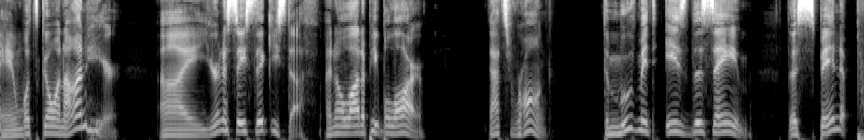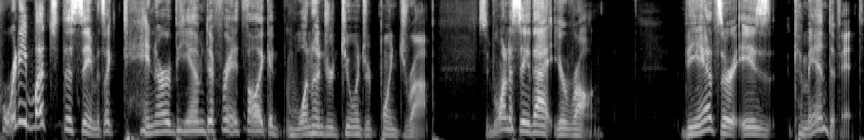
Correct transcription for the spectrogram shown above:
And what's going on here? Uh, you're going to say sticky stuff. I know a lot of people are. That's wrong. The movement is the same. The spin, pretty much the same. It's like 10 RPM different. It's not like a 100, 200 point drop. So if you want to say that, you're wrong. The answer is command of it.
